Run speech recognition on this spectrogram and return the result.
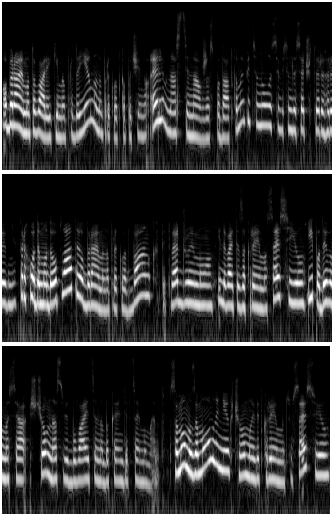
обираємо товар, який ми продаємо, наприклад, капучино L. У нас ціна вже з податками підтягнулася 84 гривні. Переходимо до оплати, обираємо, наприклад, банк, підтверджуємо. І давайте закриємо сесію і подивимося, що в нас відбувається на бекенді в цей момент. В самому замовленні, якщо ми відкриємо цю сесію,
